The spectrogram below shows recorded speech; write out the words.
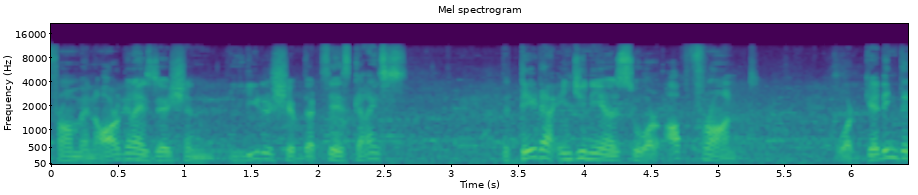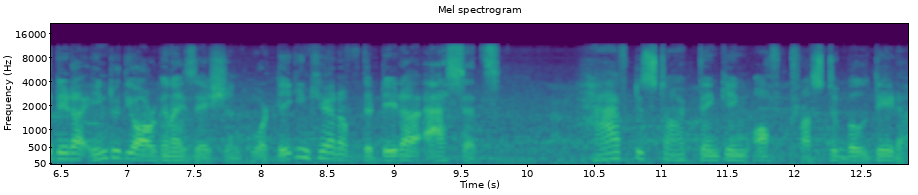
from an organization leadership that says, guys, the data engineers who are upfront, who are getting the data into the organization, who are taking care of the data assets, have to start thinking of trustable data.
